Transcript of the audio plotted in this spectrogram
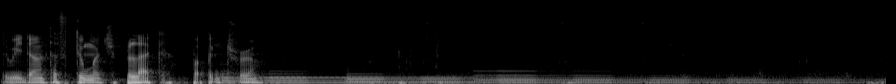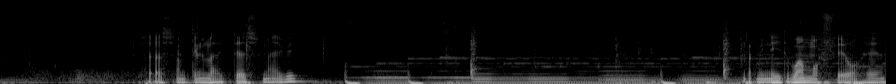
that we don't have too much black popping through. So something like this maybe. Need one more fill here.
